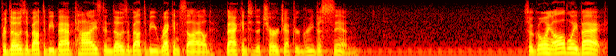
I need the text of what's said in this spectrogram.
for those about to be baptized and those about to be reconciled back into the church after grievous sin. So, going all the way back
